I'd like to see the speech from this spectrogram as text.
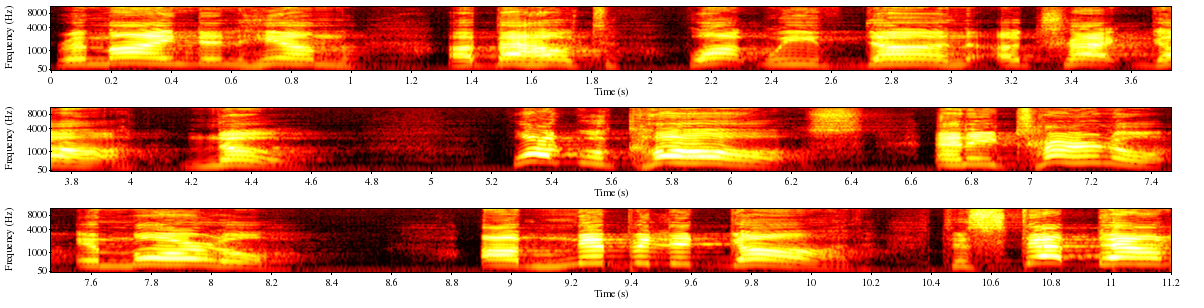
reminding Him about what we've done attract God? No. What will cause an eternal, immortal, omnipotent God to step down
